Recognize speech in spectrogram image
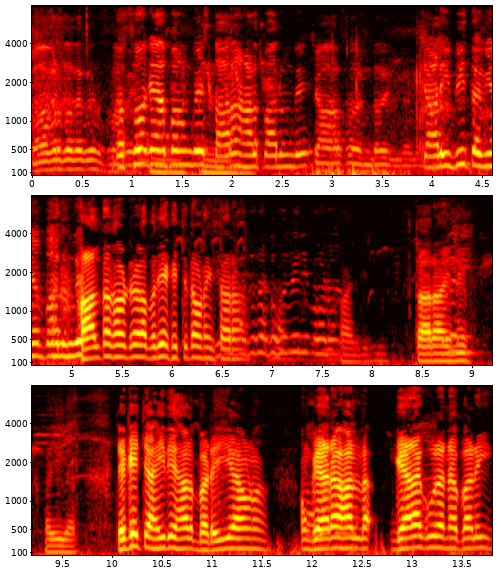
ਪਾਵਰ ਦਾ ਤਾਂ ਕੋਈ ਦੱਸੋ ਕਿਆ ਪਾਉਂਗੇ? 17 ਹਲ ਪਾ ਲੂਗੇ। ਚਾਰ ਸਿਲੰਡਰ ਇੰਜਨ 40 20 ਤਵੀਆਂ ਪਾ ਲੂਗੇ। ਹਾਲ ਤਾਂ ਤੁਹਾਡੇ ਵਾਲਾ ਵਧੀਆ ਖਿੱਚਦਾ ਹੋਣਾ 17 ਤਾਂ ਕੁਝ ਵੀ ਨਹੀਂ ਪਾਉਣਾ। ਹਾਂਜੀ 17 ਇਹਨੇ। ਸਹੀ ਗੱਲ। ਜਗੇ ਚਾਹੀਦੇ ਹਲ ਬੜੇ ਹੀ ਆ ਹੁਣ। ਹੁਣ 11 ਹਲ। 11 ਕੂਰਾ ਨਾ ਪਾਲੀ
